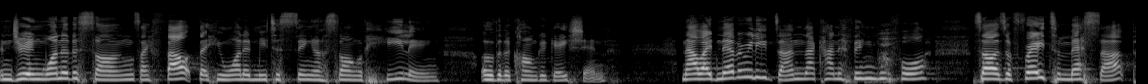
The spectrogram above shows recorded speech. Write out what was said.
And during one of the songs, I felt that He wanted me to sing a song of healing over the congregation. Now, I'd never really done that kind of thing before, so I was afraid to mess up,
